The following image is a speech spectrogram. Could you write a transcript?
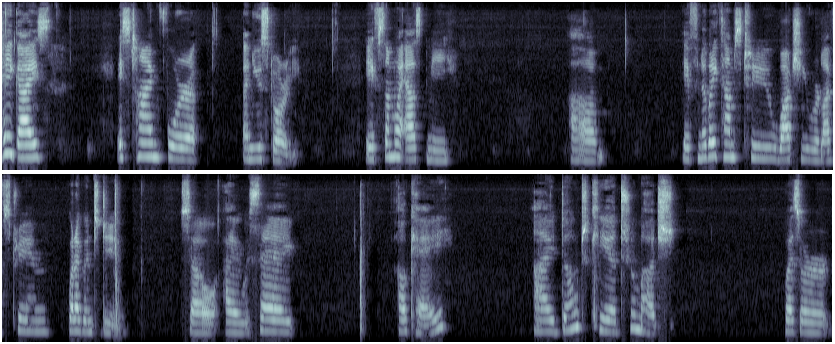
Hey guys, it's time for a new story. If someone asked me, um, if nobody comes to watch your live stream, what are you going to do? So I would say, okay, I don't care too much whether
